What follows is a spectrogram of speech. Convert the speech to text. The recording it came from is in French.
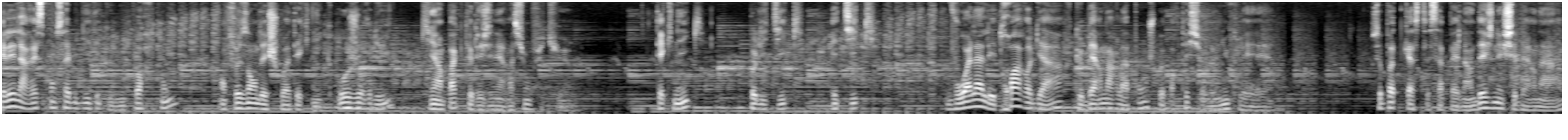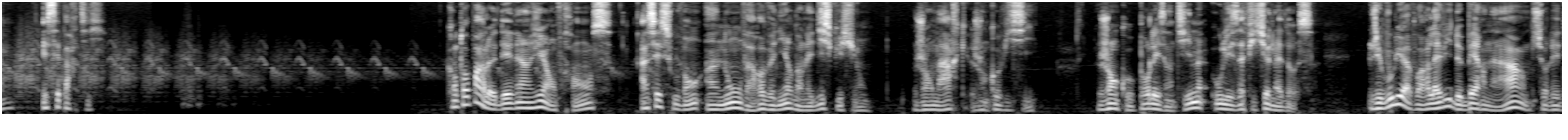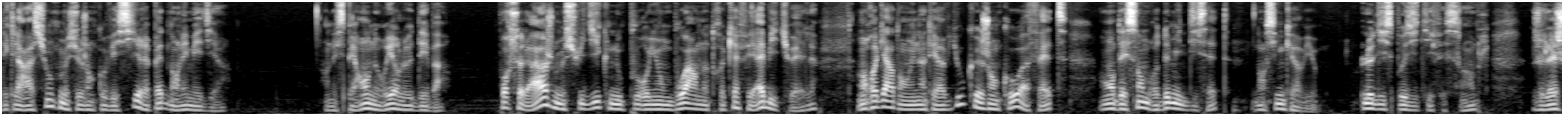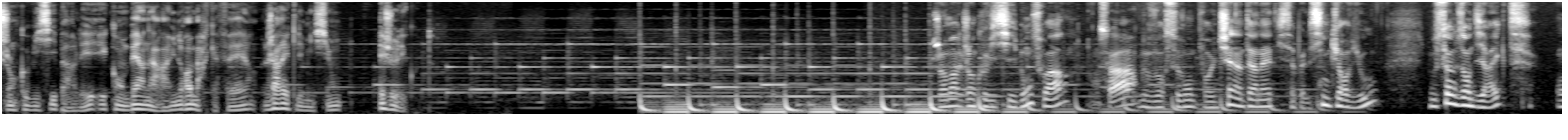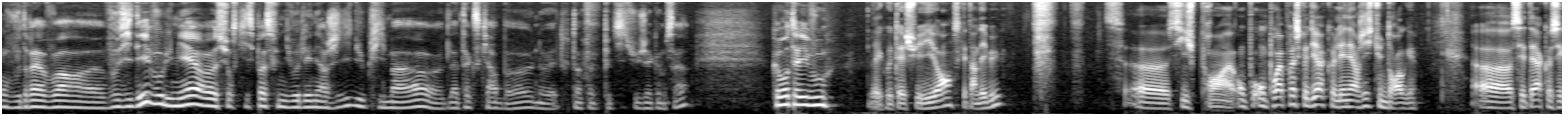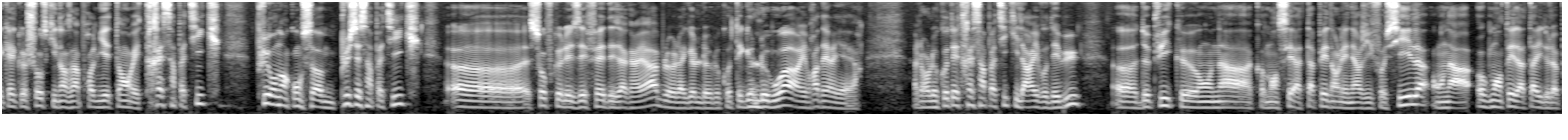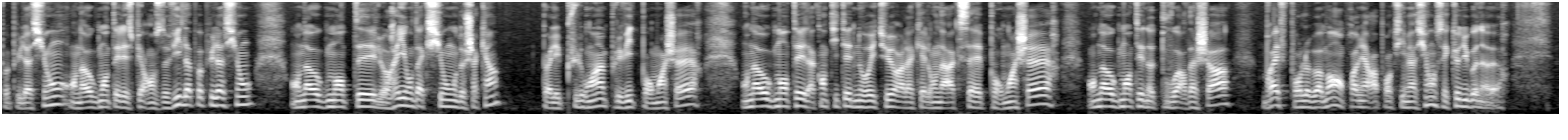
Quelle est la responsabilité que nous portons en faisant des choix techniques aujourd'hui qui impactent les générations futures Technique, politique, éthique, voilà les trois regards que Bernard Laponche peut porter sur le nucléaire. Ce podcast s'appelle Un déjeuner chez Bernard et c'est parti. Quand on parle d'énergie en France, assez souvent un nom va revenir dans les discussions. Jean-Marc Jancovici. Janco pour les intimes ou les aficionados. J'ai voulu avoir l'avis de Bernard sur les déclarations que M. Jancovici répète dans les médias, en espérant nourrir le débat. Pour cela, je me suis dit que nous pourrions boire notre café habituel en regardant une interview que Janco a faite en décembre 2017 dans Thinkerview. Le dispositif est simple, je laisse Jancovici parler et quand Bernard a une remarque à faire, j'arrête l'émission et je l'écoute. Jean-Marc Jancovici, bonsoir. Bonsoir. Nous vous recevons pour une chaîne internet qui s'appelle Thinkerview. Nous sommes en direct on voudrait avoir euh, vos idées, vos lumières euh, sur ce qui se passe au niveau de l'énergie, du climat, euh, de la taxe carbone, tout un tas de petits sujets comme ça. Comment allez-vous? Bah, Écoutez, je suis vivant, ce qui est un début. Si je prends, on, pourrait presque dire que l'énergie c'est une drogue. C'est-à-dire que c'est quelque chose qui, dans un premier temps, est très sympathique. Plus on en consomme, plus c'est sympathique. sauf que les effets désagréables, la gueule le côté gueule de bois arrivera derrière. Alors le côté très sympathique, il arrive au début. Euh, depuis qu'on a commencé à taper dans l'énergie fossile, on a augmenté la taille de la population, on a augmenté l'espérance de vie de la population, on a augmenté le rayon d'action de chacun peut aller plus loin, plus vite pour moins cher. On a augmenté la quantité de nourriture à laquelle on a accès pour moins cher. On a augmenté notre pouvoir d'achat. Bref, pour le moment, en première approximation, c'est que du bonheur.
